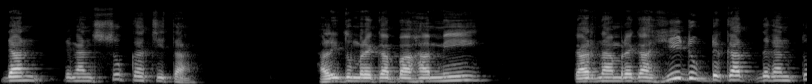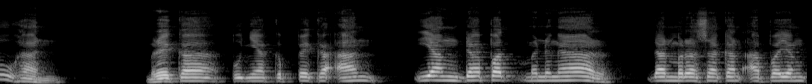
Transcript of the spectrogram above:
dan dengan sukacita. Hal itu mereka pahami karena mereka hidup dekat dengan Tuhan. Mereka punya kepekaan yang dapat mendengar dan merasakan apa yang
